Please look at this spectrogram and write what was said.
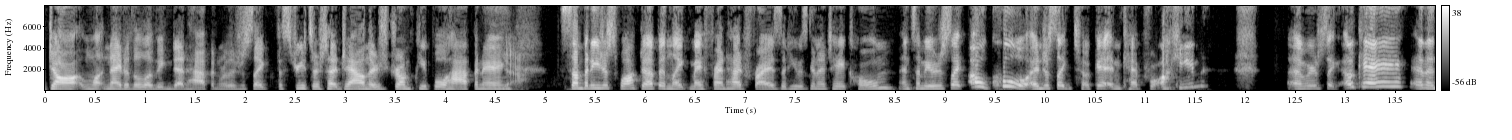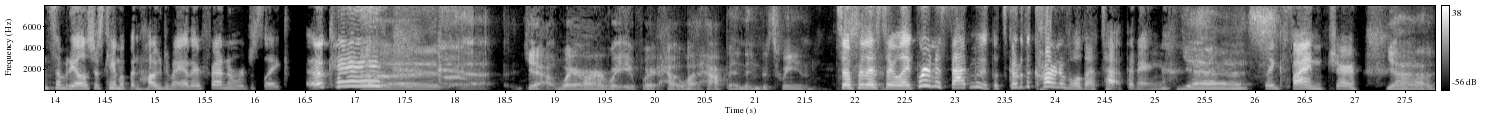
dawn, Night of the Living Dead happened, where there's just like the streets are shut down. There's drunk people happening. Yeah, Somebody just walked up and like my friend had fries that he was gonna take home, and somebody was just like, "Oh, cool," and just like took it and kept walking. And we are just like, okay. And then somebody else just came up and hugged my other friend, and we're just like, okay. uh, uh, yeah. Where are we? Where? How? What happened in between? so for this, they're like, we're in a sad mood. Let's go to the carnival that's happening. Yes. Like, fine, sure. Yeah.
